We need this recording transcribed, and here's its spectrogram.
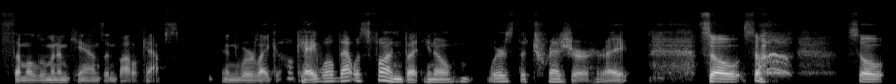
some aluminum cans and bottle caps. And we're like, okay, well, that was fun, but you know, where's the treasure, right? So, so, so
